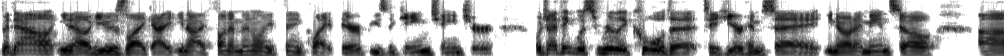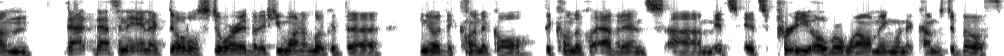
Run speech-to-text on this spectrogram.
But now you know he was like i you know i fundamentally think light therapy is a game changer which i think was really cool to to hear him say you know what i mean? So um that that's an anecdotal story but if you want to look at the you know the clinical the clinical evidence um it's it's pretty overwhelming when it comes to both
